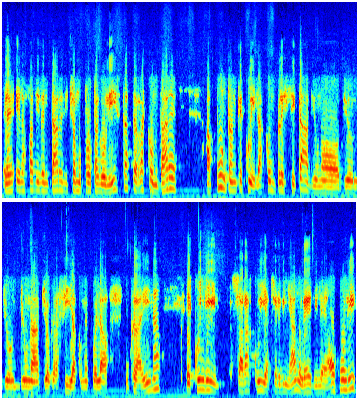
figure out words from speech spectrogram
eh, e la fa diventare diciamo, protagonista per raccontare appunto anche qui la complessità di, uno, di, un, di, un, di una geografia come quella ucraina e quindi sarà qui a Cervignano, lei è di Leopoli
